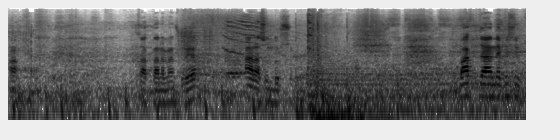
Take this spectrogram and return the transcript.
Ha. Saklan hemen şuraya. Arasın dursun. Bak daha nefesini tut.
